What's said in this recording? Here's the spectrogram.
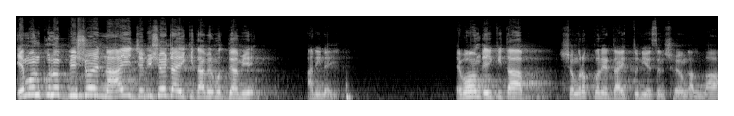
এমন কোনো বিষয় নাই যে বিষয়টা এই কিতাবের মধ্যে আমি আনি নাই। এবং এই কিতাব সংরক্ষণের দায়িত্ব নিয়েছেন স্বয়ং আল্লাহ।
